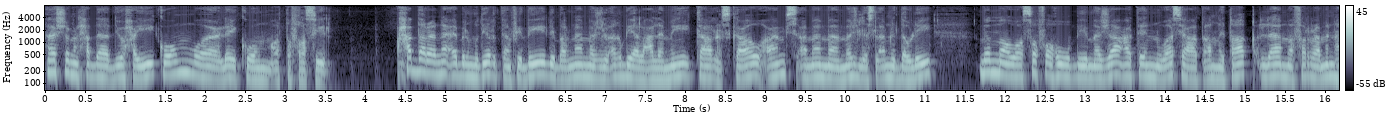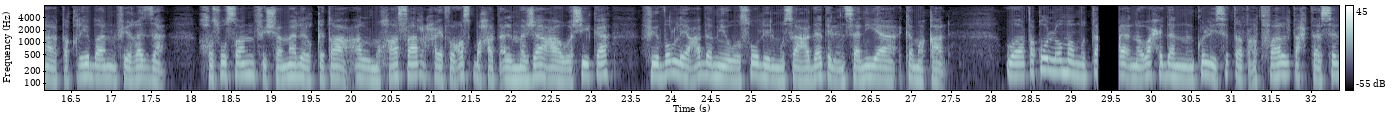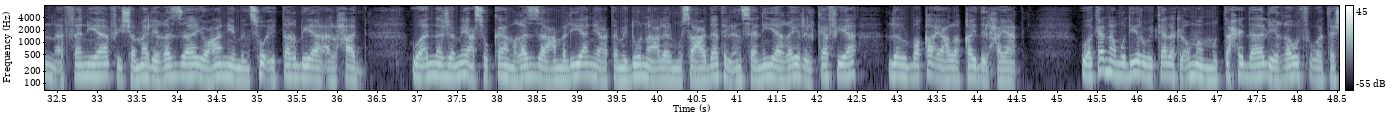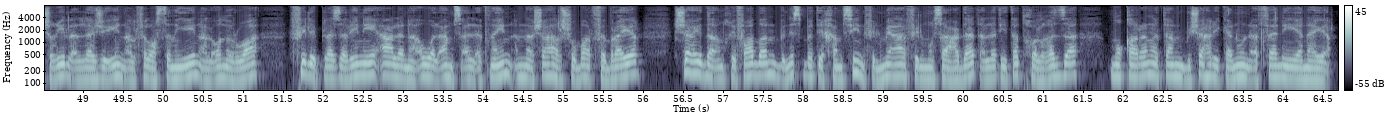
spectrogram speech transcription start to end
هاشم الحداد يحييكم وإليكم التفاصيل. حذر نائب المدير التنفيذي لبرنامج الأغذية العالمي كارل سكاو أمس أمام مجلس الأمن الدولي مما وصفه بمجاعة واسعة النطاق لا مفر منها تقريبا في غزة خصوصا في شمال القطاع المحاصر حيث أصبحت المجاعة وشيكة في ظل عدم وصول المساعدات الإنسانية كما قال. وتقول الأمم المتحدة أن واحدا من كل ستة أطفال تحت سن الثانية في شمال غزة يعاني من سوء التغذية الحاد. وأن جميع سكان غزة عمليا يعتمدون على المساعدات الإنسانية غير الكافية للبقاء على قيد الحياة. وكان مدير وكالة الأمم المتحدة لغوث وتشغيل اللاجئين الفلسطينيين الأونروا فيليب لازاريني أعلن أول أمس الاثنين أن شهر شباط فبراير شهد انخفاضا بنسبة 50% في المساعدات التي تدخل غزة مقارنة بشهر كانون الثاني يناير.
